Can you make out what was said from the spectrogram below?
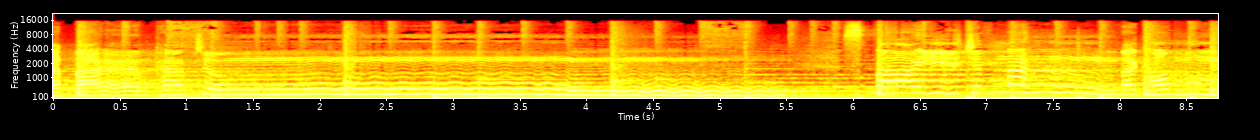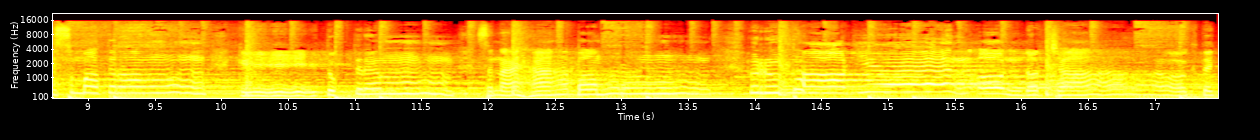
ខាត់ដើមខាត់ជុងស្ដាយចិត្តណាស់ដែលខំស្មោះត្រង់គេទុកត្រឹមស្នេហាបំរុងរូបថតយើងអូនដុតចោលខ្ទេច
